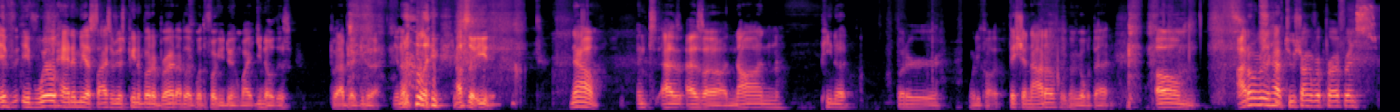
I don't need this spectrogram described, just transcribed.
if if Will handed me a slice of just peanut butter bread, I'd be like, what the fuck are you doing? Why you know this? But I'd be like, give me that. You know, like I'll still eat it. Now, and as as a non peanut butter, what do you call it? Aficionado. We're gonna go with that. Um, I don't really have too strong of a preference,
